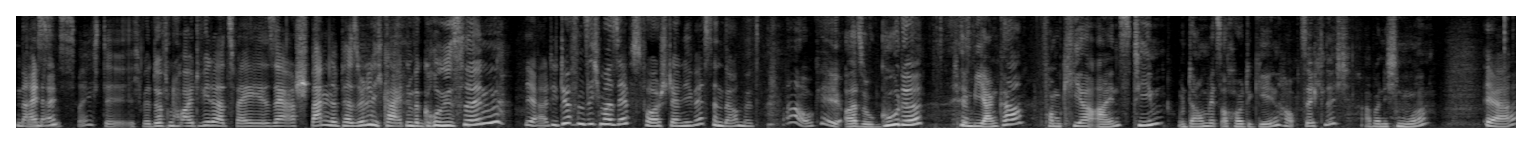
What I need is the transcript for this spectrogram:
Nein, das nein. ist richtig. Wir dürfen heute wieder zwei sehr spannende Persönlichkeiten begrüßen. Ja, die dürfen sich mal selbst vorstellen. Wie wär's denn damit? Ah, okay. Also, Gude, ich bin Bianca vom Kia 1 Team und darum wird es auch heute gehen, hauptsächlich, aber nicht nur. Ja.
